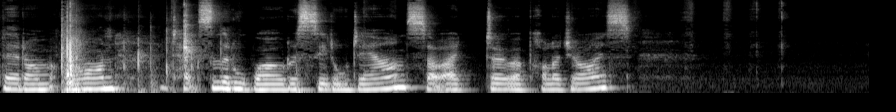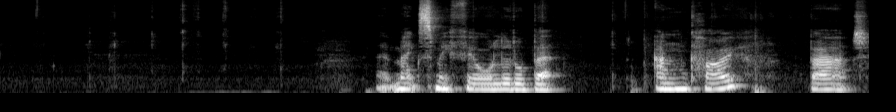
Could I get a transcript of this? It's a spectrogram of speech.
that I'm on. It takes a little while to settle down, so I do apologise. It makes me feel a little bit unco, but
